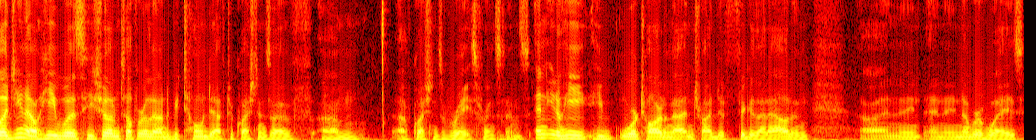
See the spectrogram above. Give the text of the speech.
But you know, he was he showed himself early on to be tone deaf to questions of um, of questions of race, for instance, and you know he he worked hard on that and tried to figure that out, and uh, in, a, in a number of ways.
